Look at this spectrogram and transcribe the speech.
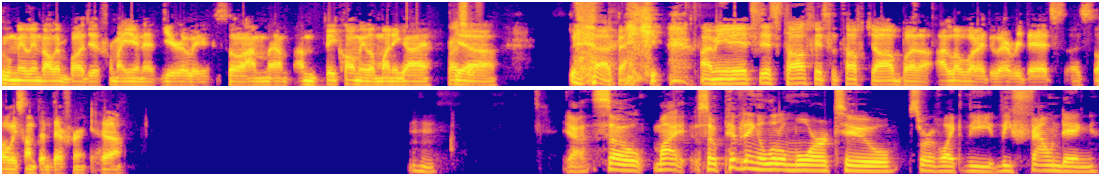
two million dollar budget for my unit yearly. So I'm, I'm, I'm, they call me the money guy. Impressive. Yeah. Yeah, thank you. I mean, it's it's tough. It's a tough job, but I love what I do every day. It's it's always something different. Yeah. yeah. Mm-hmm. Yeah. So my so pivoting a little more to sort of like the the founding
